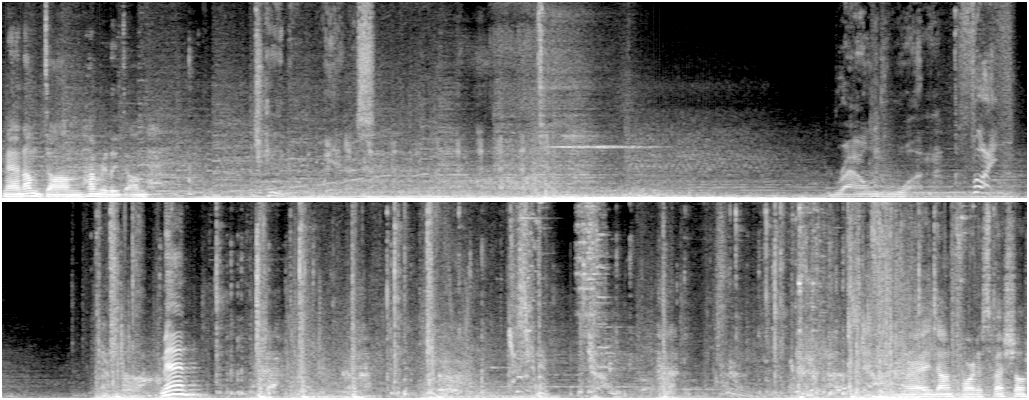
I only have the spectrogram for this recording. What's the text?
Man, I'm dumb. I'm really dumb. Round one. Fight! Man. Alright, down forward a special.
